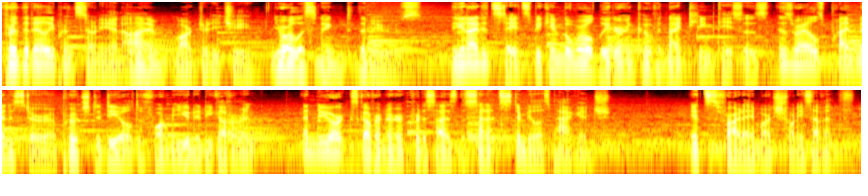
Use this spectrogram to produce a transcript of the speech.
For the Daily Princetonian, I'm Mark Giudici. You're listening to the news. The United States became the world leader in COVID 19 cases, Israel's prime minister approached a deal to form a unity government, and New York's governor criticized the Senate's stimulus package. It's Friday, March 27th.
